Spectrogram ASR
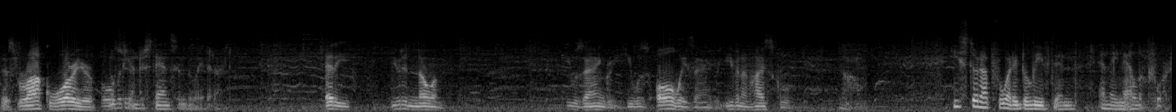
This rock warrior bullshit. Nobody understands him the way that I do. Eddie, you didn't know him. He was angry. He was always angry, even in high school. No. He stood up for what he believed in, and they nailed him for it.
